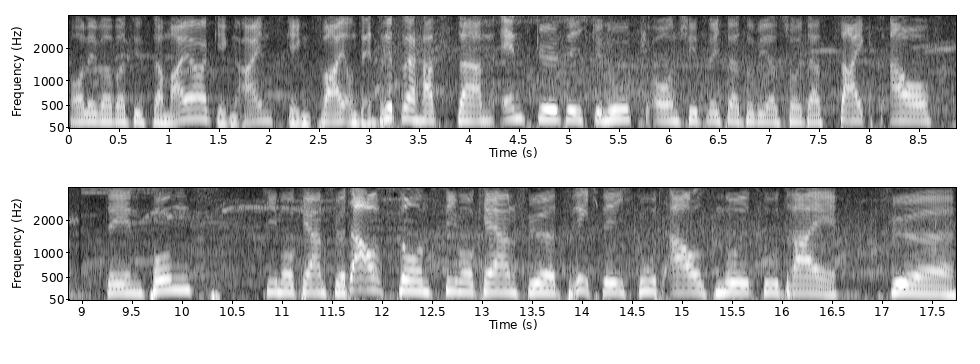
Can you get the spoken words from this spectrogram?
Oliver Battista Meyer gegen 1, gegen 2 und der dritte hat es dann endgültig genug und Schiedsrichter Tobias Schulters zeigt auf den Punkt. Timo Kern führt aus und Timo Kern führt richtig gut aus. 0 zu 3 für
